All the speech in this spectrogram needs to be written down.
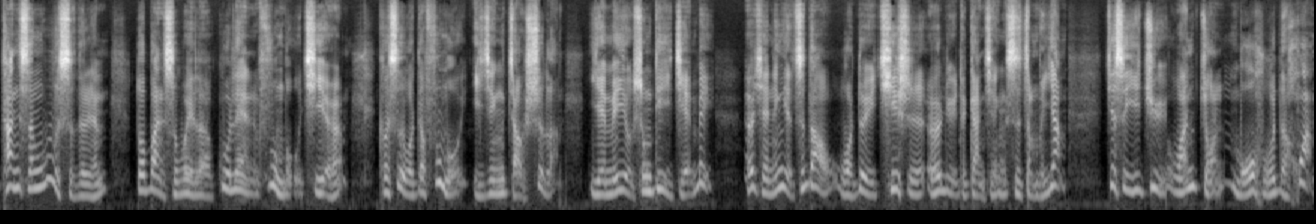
贪生误死的人多半是为了顾念父母妻儿。可是我的父母已经早逝了，也没有兄弟姐妹，而且您也知道我对妻室儿女的感情是怎么样。这是一句婉转模糊的话。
